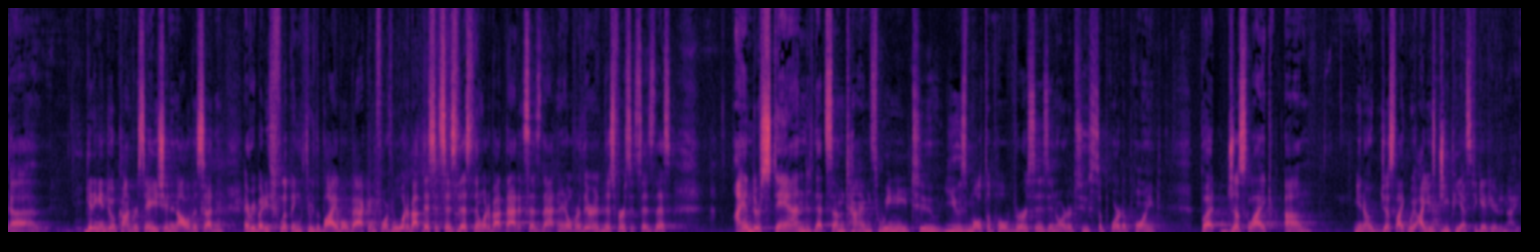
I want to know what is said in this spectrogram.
uh, getting into a conversation, and all of a sudden everybody's flipping through the Bible back and forth. Well, what about this? It says this. Then what about that? It says that. And over there in this verse, it says this. I understand that sometimes we need to use multiple verses in order to support a point, but just like um, you know, just like we, I use GPS to get here tonight.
